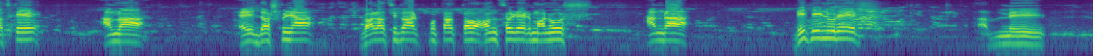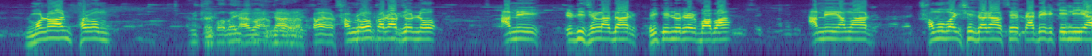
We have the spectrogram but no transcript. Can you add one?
আজকে আমরা এই দশমিনা গলাচিপার প্রত্যন্ত অঞ্চলের মানুষ আমরা বিপিনুরের মনোনয়ন ফর্ম সংগ্রহ করার জন্য আমি এডিসেল আদার বিপিনুরের বাবা। আমি আমার সমবয়সী যারা আছে তাদেরকে নিয়ে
